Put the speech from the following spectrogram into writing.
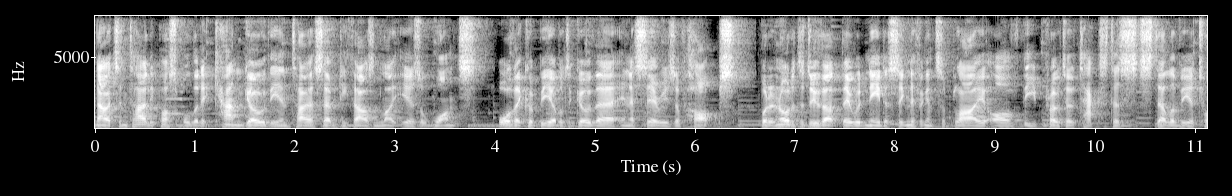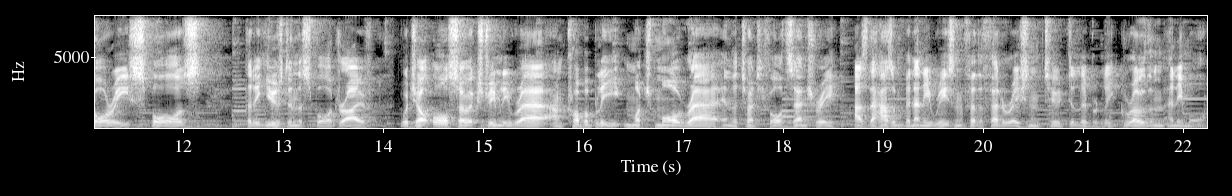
Now, it's entirely possible that it can go the entire 70,000 light years at once, or they could be able to go there in a series of hops, but in order to do that, they would need a significant supply of the Prototaxites stellaviatori spores that are used in the spore drive, which are also extremely rare and probably much more rare in the 24th century, as there hasn't been any reason for the Federation to deliberately grow them anymore.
